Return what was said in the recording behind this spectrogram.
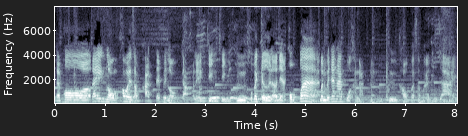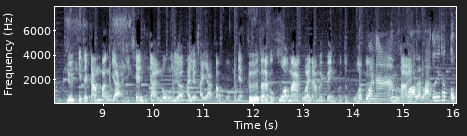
แต่พอได้ลองเข้าไปสัมผัสได้ไปลองจับอะไรจริงๆคือเขาไปเจอแล้วเนี่ยพบว่ามันไม่ได้น่ากลัวขนาดนั้น คคือเขาก็สามารถอยู่ได้ หรือกิจกรรมบางอย่างอย่างเช่น การลงเรือพายเรือคายักกับผมเนี่ยคือตอนแรกเขากลัวมากเขาว่ายน้ำไม่เป็นเขาจะกลัวกลัวมากน้ใช่ำกลัวแบบว่าเอ้ยถ้าตก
